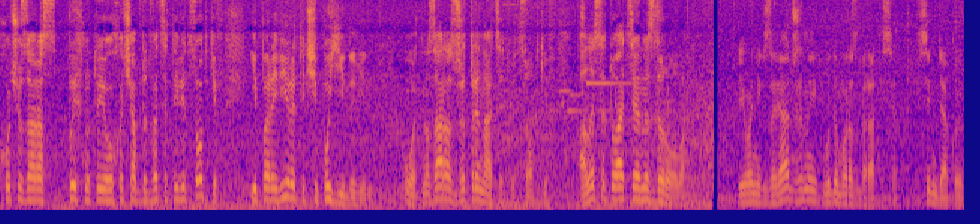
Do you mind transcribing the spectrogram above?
Хочу зараз пихнути його хоча б до 20% і перевірити, чи поїде він. От, на зараз вже 13%. Але ситуація нездорова. Іонік заряджений, будемо розбиратися. Всім дякую.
